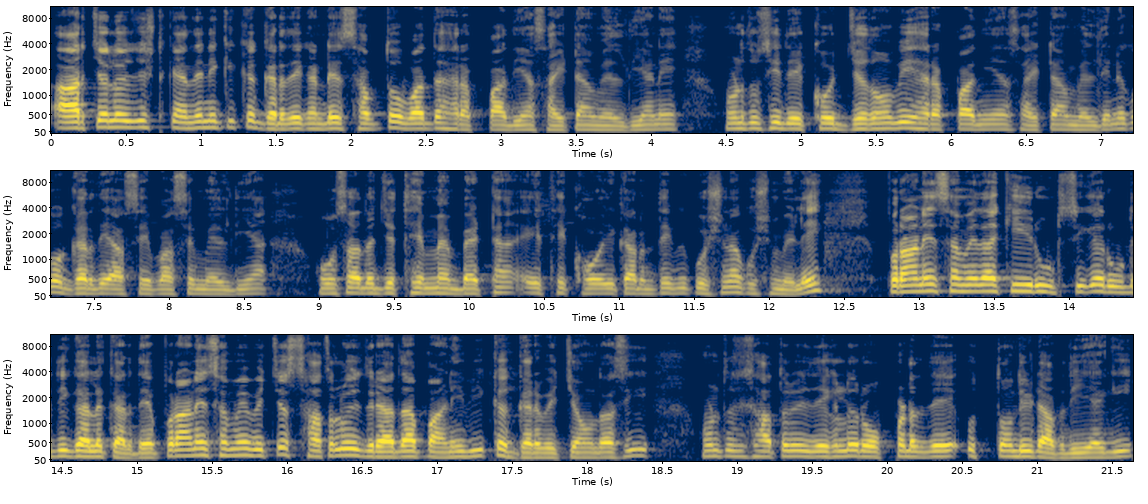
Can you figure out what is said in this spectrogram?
ਆਰਚੀਓਲੋਜਿਸਟ ਕਹਿੰਦੇ ਨੇ ਕਿ ਘੱਗਰ ਦੇ ਕੰਢੇ ਸਭ ਤੋਂ ਵੱਧ ਹਰੱਪਾ ਦੀਆਂ ਸਾਈਟਾਂ ਮਿਲਦੀਆਂ ਨੇ। ਹੁਣ ਤੁਸੀਂ ਦੇਖੋ, ਜਦੋਂ ਵੀ ਹਰੱਪਾ ਦੀਆਂ ਸਾਈਟਾਂ ਮਿਲਦੀਆਂ ਨੇ, ਘੱਗਰ ਦੇ ਆਸੇ-ਪਾਸੇ ਮਿਲਦੀਆਂ। ਹੋ ਸਕਦਾ ਜਿੱਥੇ ਮੈਂ ਬੈਠਾ, ਇੱਥੇ ਖੋਜ ਕਰਨ ਤੇ ਵੀ ਕੁਛ ਨਾ ਕੁਛ ਮਿਲੇ। ਪੁਰਾਣੇ ਸਮੇਂ ਦਾ ਕੀ ਰੂਟ ਸੀਗਾ? ਰੂਟ ਦੀ ਗੱਲ ਕਰਦੇ ਆ। ਪੁਰਾਣੇ ਸਮੇਂ ਵਿੱਚ ਸਤਲੁਜ ਦਰਿਆ ਦਾ ਪਾਣੀ ਵੀ ਘੱਗਰ ਵਿੱਚ ਆਉਂਦਾ ਸੀ। ਹੁਣ ਤੁਸੀਂ ਸਤਲੁਜ ਦੇਖ ਲਓ, ਰੋਪੜ ਦੇ ਉੱਤੋਂ ਦੀ ਟੱਪਦੀ ਹੈਗੀ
